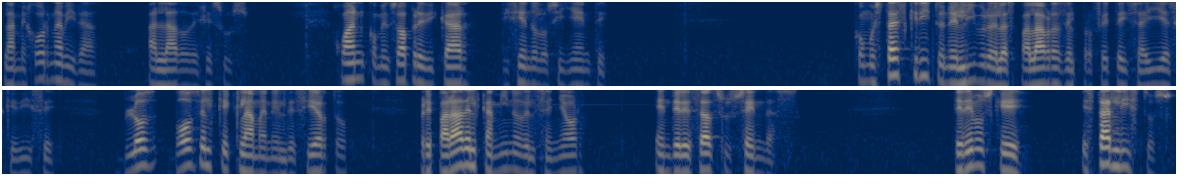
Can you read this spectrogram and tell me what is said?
la mejor Navidad al lado de Jesús. Juan comenzó a predicar diciendo lo siguiente, como está escrito en el libro de las palabras del profeta Isaías que dice, voz del que clama en el desierto, preparad el camino del Señor, enderezad sus sendas. Tenemos que estar listos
